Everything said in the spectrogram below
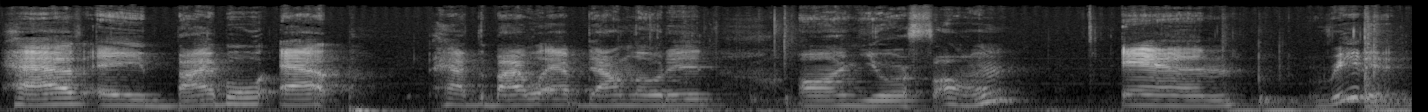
have a Bible app, have the Bible app downloaded on your phone and read it.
